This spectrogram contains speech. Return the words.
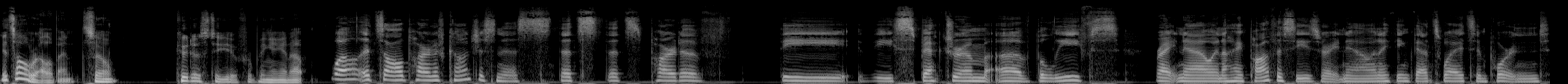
it's all relevant. So, kudos to you for bringing it up. Well, it's all part of consciousness. That's that's part of the the spectrum of beliefs right now and hypotheses right now, and I think that's why it's important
